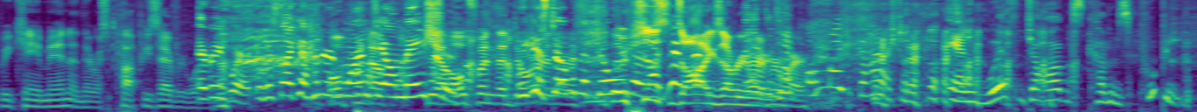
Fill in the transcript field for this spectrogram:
we came in, and there was puppies everywhere. Everywhere. It was like 101 Open up- Dalmatians. yeah, open the door We just opened the door. There's just like, dogs everywhere. It's like, Everywhere. oh my gosh. and with dogs comes poopy.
